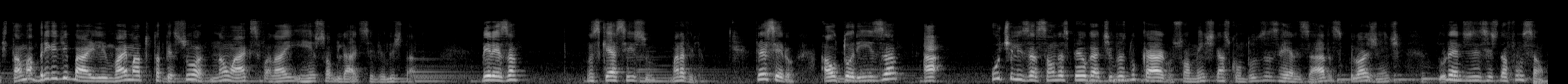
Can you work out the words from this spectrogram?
está uma briga de bar, ele vai matar outra pessoa, não há que se falar em responsabilidade civil do Estado. Beleza? Não esquece isso? Maravilha. Terceiro, autoriza a utilização das prerrogativas do cargo, somente nas condutas realizadas pelo agente durante o exercício da função.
